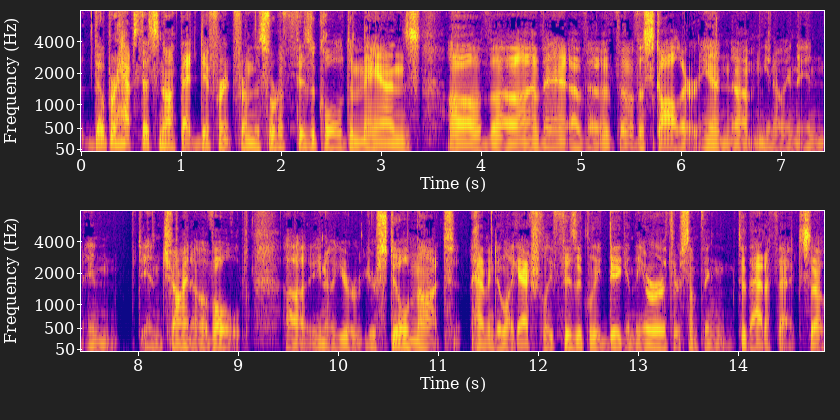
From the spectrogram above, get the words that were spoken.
though perhaps that's not that different from the sort of physical demands of uh, of, an, of, a, of, a, scholar in um, you know in in, in in China of old. Uh, you know, you're you're still not having to like actually physically dig in the earth or something to that effect. So,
